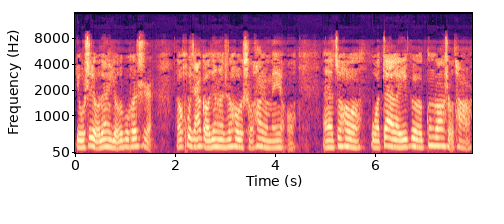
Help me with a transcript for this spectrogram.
有是有，但是有的不合适。呃，护甲搞定了之后，手套又没有。呃，最后我戴了一个工装手套，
